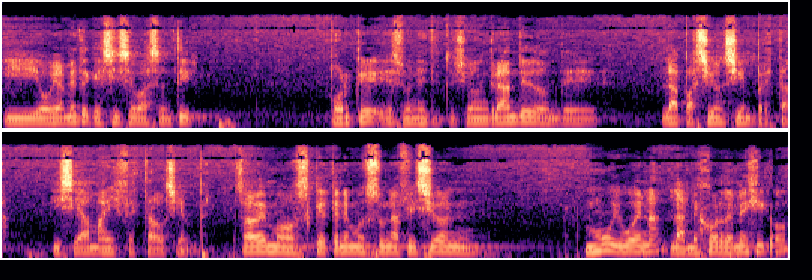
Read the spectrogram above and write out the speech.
Y obviamente que sí se va a sentir, porque es una institución grande donde la pasión siempre está y se ha manifestado siempre. Sabemos que tenemos una afición muy buena, la mejor de México,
